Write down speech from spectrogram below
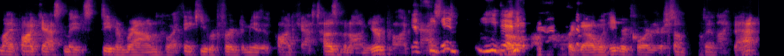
my podcast mate Stephen Brown, who I think he referred to me as a podcast husband on your podcast. Yes, he did. He did. A month ago when he recorded or something like that.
